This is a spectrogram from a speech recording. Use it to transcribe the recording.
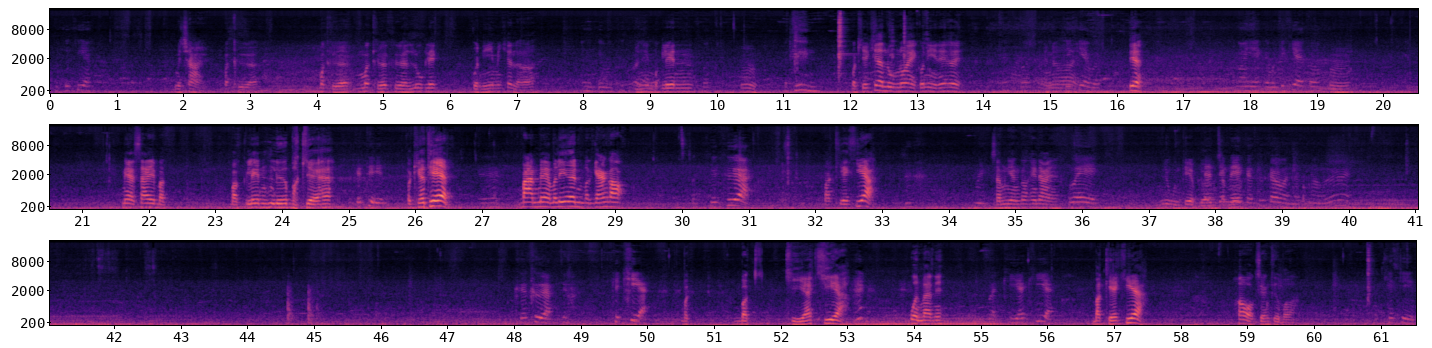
มะเขือเทศไม่ใช่มะเขือมะเขือมะเขือคือลูกเล็กกว่านี้ไม่ใช่เหรอ เออเกี่ยวกับอันนี้บักเล่นบักอืมบักเล่นบักเขียแค่ลูกน้อยก็นี่ได้เฮ้ยบักเขี้ยวบักเตี้ยน้อยแยกกับบักเขี้ยวตัวอืมแม่ใส่บัก บักเล่นหรือบักเขียบักเขือเทศบักเขียเทศ เออบ้านแม่มาริเอิญบักหยังก็บักเขือเครือบักเขียเขี้ยไม่สำเนียงต้องให้ได้นะเว้ยอยู่กรุงเทพด้วยแต่จะสำเบเนียกงกับคือเก่าอันน่ะพี่น้องเอ้ยเครือเครือเขี้ยเขี้ยบักบัก เขียเขี้ยอ้วนมากนี่บักเขี้ยเขี้ยบักเขียเขี้ยเข้าออกเสียงถือบ่บักเขี้ยเทศ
